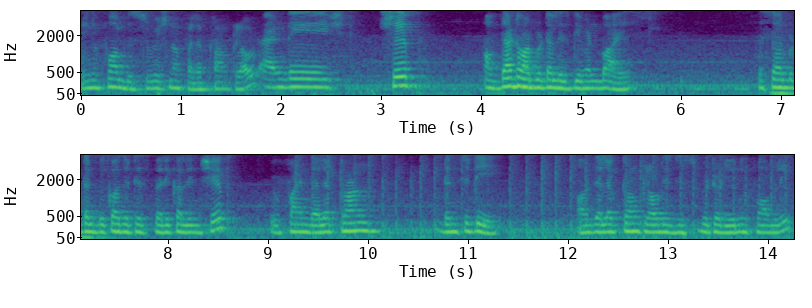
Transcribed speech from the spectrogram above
Uniform distribution of electron cloud. And the sh shape of that orbital is given by this orbital because it is spherical in shape you find the electron density or the electron cloud is distributed uniformly.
